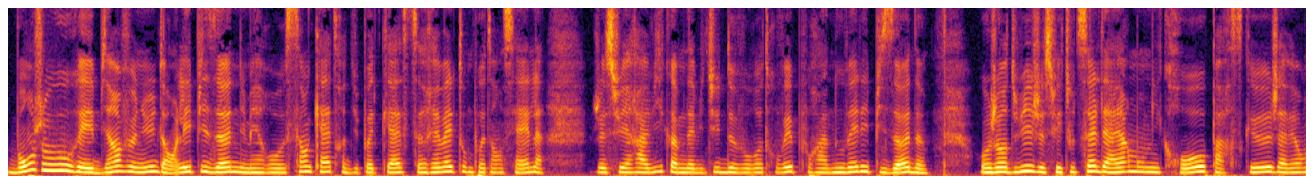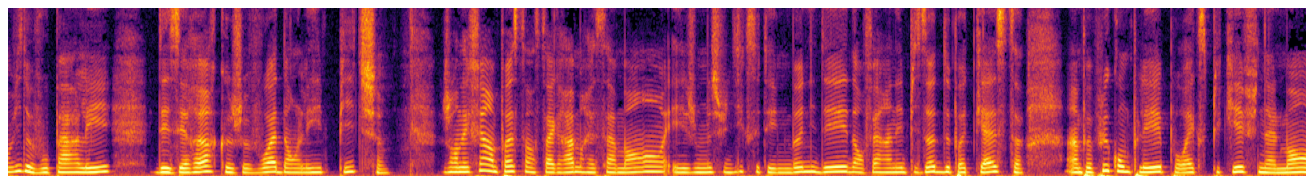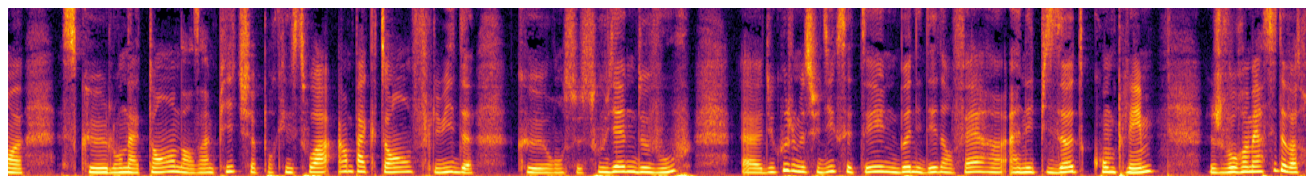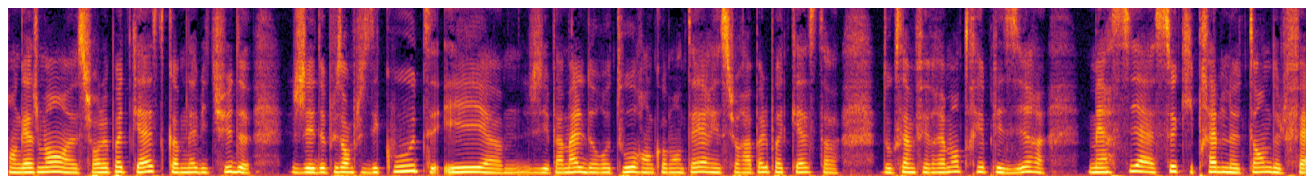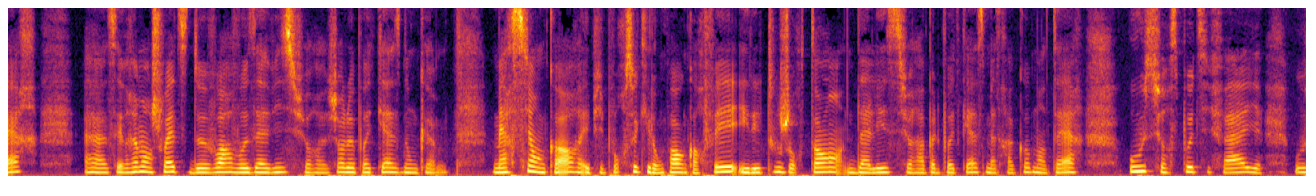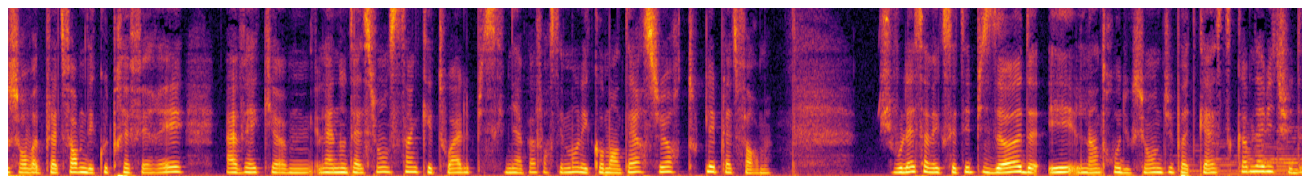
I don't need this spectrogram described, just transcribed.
Bonjour et bienvenue dans l'épisode numéro 104 du podcast Révèle ton potentiel. Je suis ravie comme d'habitude de vous retrouver pour un nouvel épisode. Aujourd'hui je suis toute seule derrière mon micro parce que j'avais envie de vous parler des erreurs que je vois dans les pitchs. J'en ai fait un post Instagram récemment et je me suis dit que c'était une bonne idée d'en faire un épisode de podcast un peu plus complet pour expliquer finalement euh, ce que l'on attend dans un pitch pour qu'il soit impactant, fluide, qu'on se souvienne de vous. Euh, du coup, je me suis dit que c'était une bonne idée d'en faire un épisode complet. Je vous remercie de votre engagement euh, sur le podcast. Comme d'habitude, j'ai de plus en plus d'écoutes et euh, j'ai pas mal de retours en commentaire et sur Apple Podcast. Donc ça me fait vraiment très plaisir. Merci à ceux qui prennent le temps de le faire. Euh, c'est vraiment chouette de voir vos avis sur, euh, le podcast. Donc euh, merci encore. Et puis pour ceux qui l'ont pas encore fait, il est toujours temps d'aller sur Apple Podcast, mettre un commentaire ou sur Spotify ou sur votre plateforme d'écoute préférée avec la notation 5 étoiles puisqu'il n'y a pas forcément les commentaires sur toutes les plateformes. Je vous laisse avec cet épisode et l'introduction du podcast comme d'habitude.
